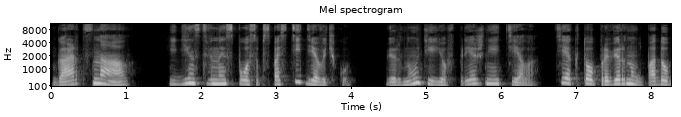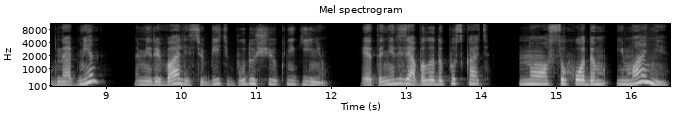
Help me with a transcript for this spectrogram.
Гард знал, единственный способ спасти девочку – вернуть ее в прежнее тело. Те, кто провернул подобный обмен, намеревались убить будущую княгиню. Это нельзя было допускать. Но с уходом Имани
